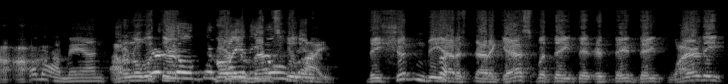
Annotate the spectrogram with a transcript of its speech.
I, Come on, man. I don't know what They're the they're playing the old cardiovascular they shouldn't be out of out of gas but they they, they they why are they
